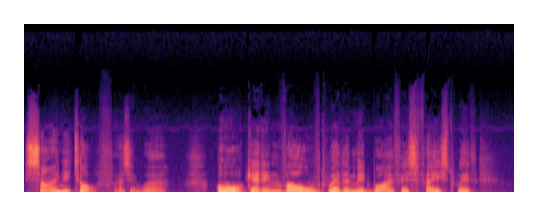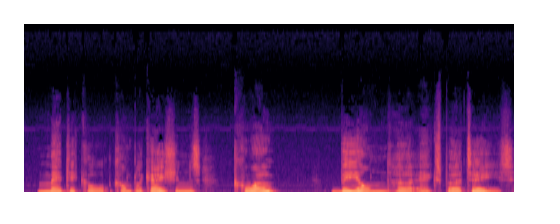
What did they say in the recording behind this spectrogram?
sign it off, as it were, or get involved where the midwife is faced with medical complications, quote, beyond her expertise.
